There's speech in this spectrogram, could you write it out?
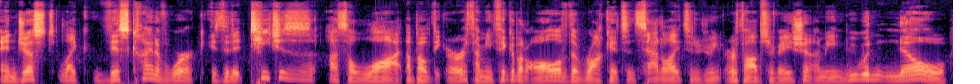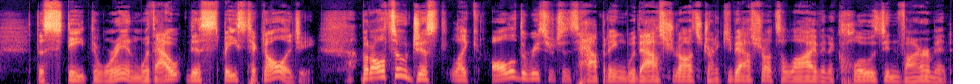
and just like this kind of work is that it teaches us a lot about the earth. I mean, think about all of the rockets and satellites that are doing earth observation. I mean, we wouldn't know the state that we're in without this space technology, but also just like all of the research that's happening with astronauts, trying to keep astronauts alive in a closed environment.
